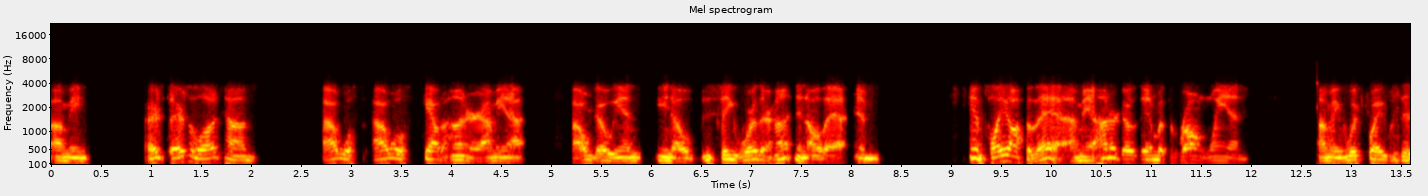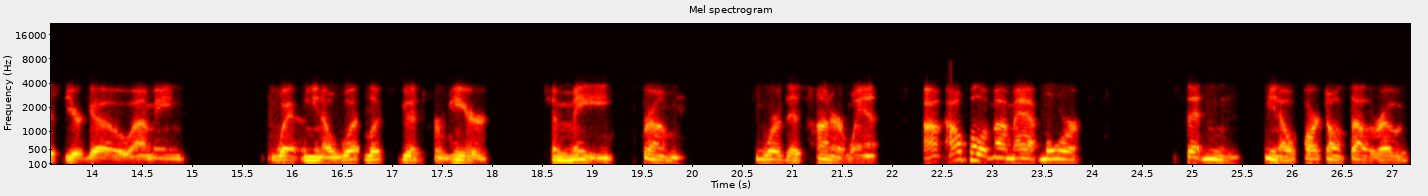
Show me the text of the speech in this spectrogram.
I mean, there's, there's a lot of times I will I will scout a hunter. I mean, I I'll go in, you know, and see where they're hunting and all that, and and play off of that. I mean, a hunter goes in with the wrong wind. I mean, which way would this deer go? I mean, what you know, what looks good from here to me from where this hunter went. I'll, I'll pull up my map more, sitting, you know, parked on the side of the road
